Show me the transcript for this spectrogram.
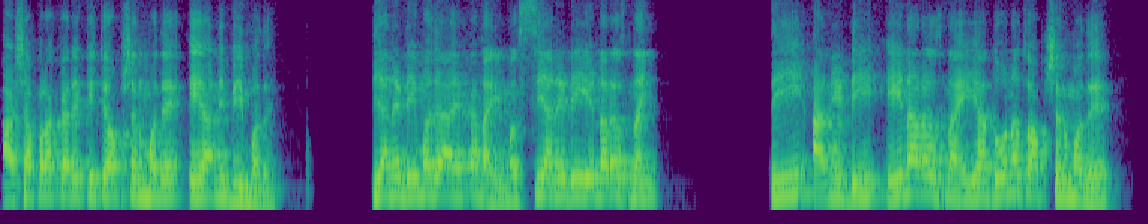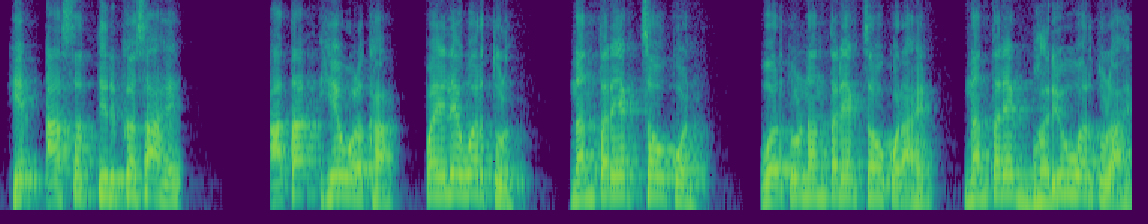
अशा प्रकारे किती ऑप्शनमध्ये ए आणि बी मध्ये. सी आणि डी मध्ये आहे का नाही? मग सी आणि डी येणारच नाही. सी आणि डी येणारच नाही. या दोनच ऑप्शनमध्ये हे असं तिरकस आहे. आता हे ओळखा. पहिले वर्तुळ नंतर एक चौकोन. वर्तुळ नंतर एक चौकोन आहे. नंतर एक भरीव वर्तुळ आहे.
